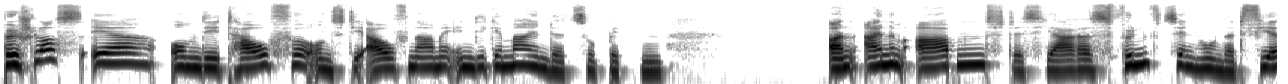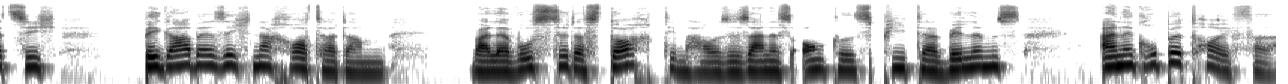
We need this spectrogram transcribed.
beschloss er, um die Taufe und die Aufnahme in die Gemeinde zu bitten. An einem Abend des Jahres 1540 begab er sich nach Rotterdam, weil er wusste, dass dort im Hause seines Onkels Peter Willems eine Gruppe Täufer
